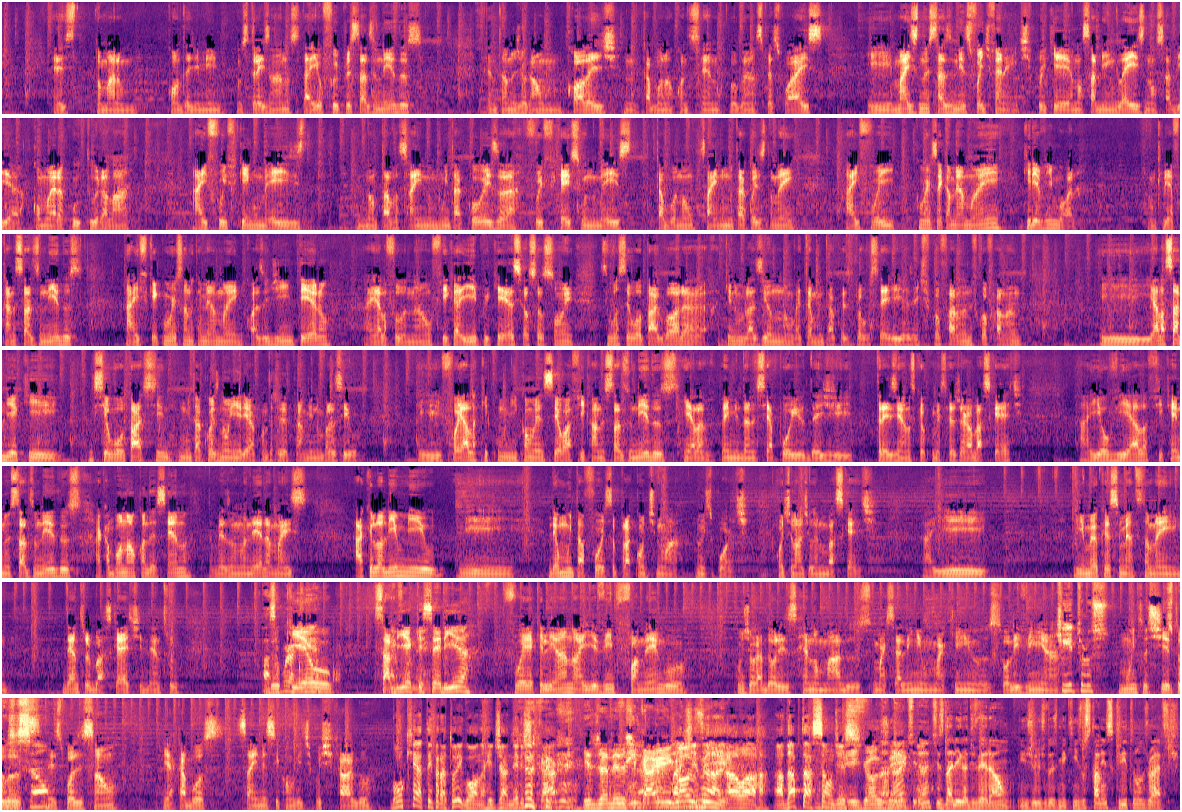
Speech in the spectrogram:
eles tomaram conta de mim nos três anos. Daí eu fui para os Estados Unidos, tentando jogar um college, acabou não acontecendo, problemas pessoais. E, mas nos Estados Unidos foi diferente, porque eu não sabia inglês, não sabia como era a cultura lá. Aí fui, fiquei um mês, não estava saindo muita coisa. Fui, fiquei segundo mês, acabou não saindo muita coisa também. Aí fui, conversei com a minha mãe, queria vir embora. Não queria ficar nos Estados Unidos. Aí fiquei conversando com a minha mãe quase o dia inteiro. Aí ela falou: não, fica aí, porque esse é o seu sonho. Se você voltar agora aqui no Brasil, não vai ter muita coisa para você. E a gente ficou falando, ficou falando. E ela sabia que se eu voltasse, muita coisa não iria acontecer para mim no Brasil. E foi ela que me convenceu a ficar nos Estados Unidos e ela vem me dando esse apoio desde 13 anos que eu comecei a jogar basquete. Aí eu vi ela, fiquei nos Estados Unidos, acabou não acontecendo da mesma maneira, mas aquilo ali me, me deu muita força para continuar no esporte, continuar jogando basquete. Aí e o meu crescimento também dentro do basquete, dentro Passa do que aqui, né? eu sabia que seria, foi aquele ano, aí vim pro Flamengo com jogadores renomados, Marcelinho, Marquinhos, Olivinha, Títulos. muitos títulos, Exposição. exposição. e acabou saindo esse convite para Chicago. Bom que a temperatura é igual, na Rio de Janeiro e Chicago. Rio de Janeiro e Chicago é igualzinho. A, a- a adaptação disso. É igualzinho. Antes, antes da Liga de Verão, em julho de 2015, você estava inscrito no draft.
